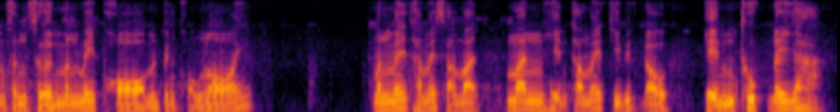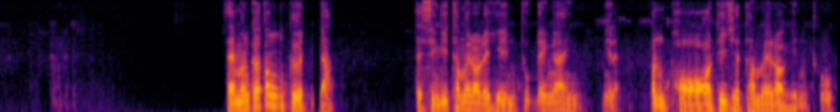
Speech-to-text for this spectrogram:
ำสรรเสริญมันไม่พอมันเป็นของน้อย มันไม่ทำให้สามารถมันเห็นทำให้ชีวิตเราเห็นทุกข์ได้ยาก แต่มันก็ต้องเกิดดับ แต่สิ่งที่ทำให้เราได้เห็นทุกข์ได้ง่ายนี่แหละมันพอที่จะทำให้เราเห็นทุกข์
